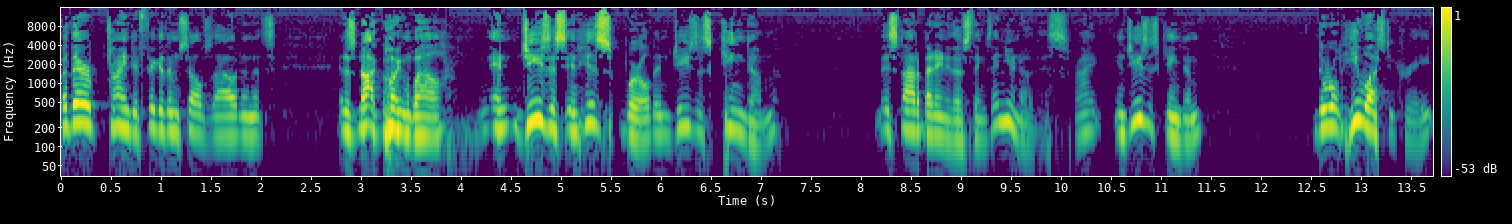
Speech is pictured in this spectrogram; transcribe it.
But they're trying to figure themselves out, and it's, and it's not going well. And Jesus, in his world, in Jesus' kingdom, it's not about any of those things. And you know this, right? In Jesus' kingdom, the world he wants to create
